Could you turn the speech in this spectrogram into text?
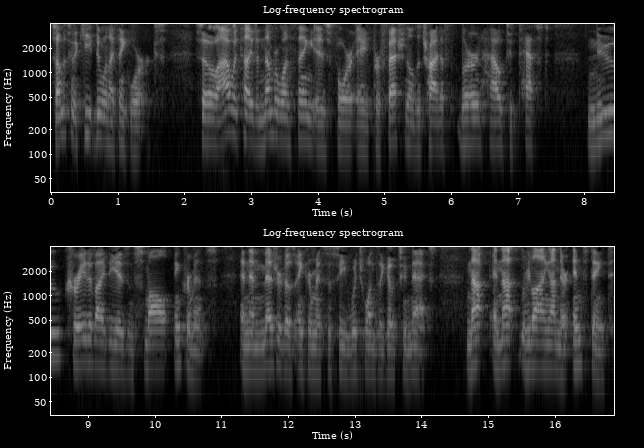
So I'm just going to keep doing what I think works. So I would tell you the number one thing is for a professional to try to learn how to test new creative ideas in small increments and then measure those increments to see which ones they go to next not and not relying on their instinct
